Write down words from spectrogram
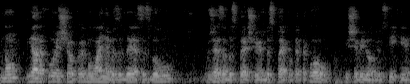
ну, я рахую, що перебування в СБУ вже забезпечує безпеку П'ятакову і Шевельові, оскільки е,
